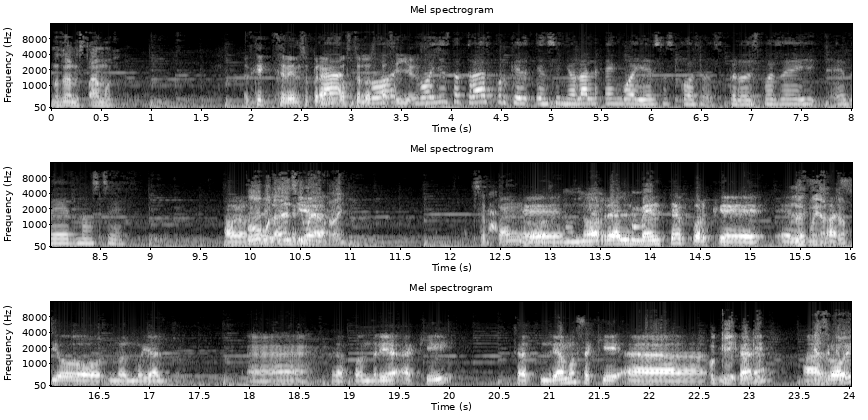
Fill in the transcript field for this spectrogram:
no sé dónde estábamos. Es que se ven súper Ah, angostos los Roy- pasillos. Roy está atrás porque enseñó la lengua y esas cosas, pero después de, de él no sé. Ahora, ¿Puedo de volar encima sería- de Roy? Supongo. Eh, no realmente porque el ¿No es muy alto? espacio no es muy alto. Ah. La pondría aquí. O sea, tendríamos aquí a Ok, Ikara, ok. a Roy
